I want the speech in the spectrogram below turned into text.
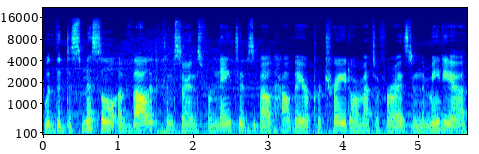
with the dismissal of valid concerns from natives about how they are portrayed or metaphorized in the media,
